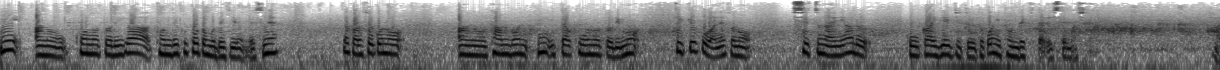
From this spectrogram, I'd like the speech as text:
に、あの、コウノトリが飛んでいくこともできるんですね。だからそこの、あの、田んぼにいたコウノトリも、結局はね、その、施設内にある公開ゲージというところに飛んできたりしてました。は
